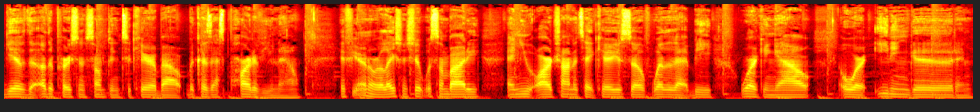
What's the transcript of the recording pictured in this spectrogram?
give the other person something to care about because that's part of you now if you're in a relationship with somebody and you are trying to take care of yourself, whether that be working out or eating good and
